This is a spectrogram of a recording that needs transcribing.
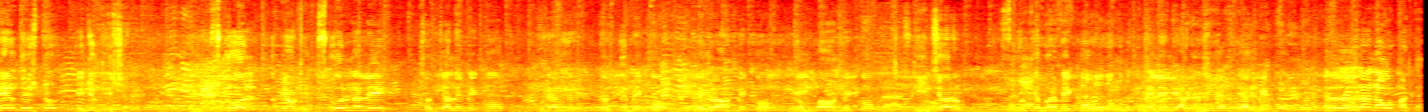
ಮೇನ್ ಉದ್ದೇಶ ಎಜುಕೇಷನ್ ಸ್ಕೂಲ್ ಅಭಿವೃದ್ಧಿ. ಸ್ಕೂಲ್ನಲ್ಲಿ ಶೌಚಾಲಯ ಬೇಕು ಕುಡಿಯೋ ನೀರು ವ್ಯವಸ್ಥೆ ಬೇಕು ಪ್ಲೇಗ್ರೌಂಡ್ ಬೇಕು ಕಂಪೌಂಡ್ ಬೇಕು ಟೀಚರ್ ಸ್ಕೂಲ್ಗೆ ಬರಬೇಕು, ಆಮೇಲೆ ಅಭಿವೃದ್ಧಿ ಆಗಬೇಕು. ಎಲ್ಲ ನಾವು ಮಾಡ್ತಾ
